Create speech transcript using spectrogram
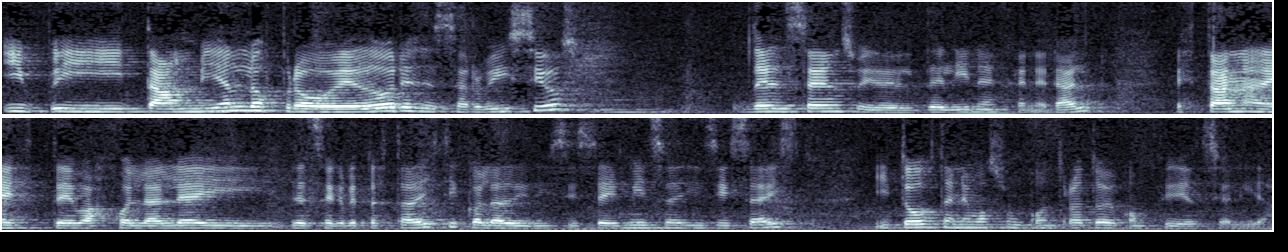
y, también los proveedores de servicios del censo y del, del INE en general están este, bajo la ley del secreto estadístico, la de 16.616, y todos tenemos un contrato de confidencialidad.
